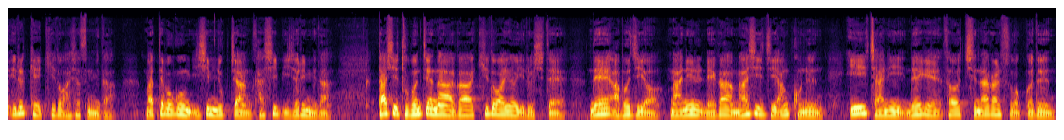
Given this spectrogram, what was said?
이렇게 기도하셨습니다. 마태복음 26장 42절입니다. 다시 두 번째 나아가 기도하여 이르시되 내 아버지여 만일 내가 마시지 않고는 이 잔이 내게서 지나갈 수 없거든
